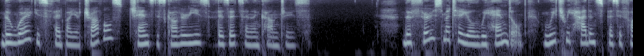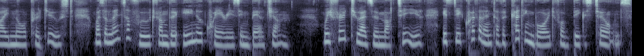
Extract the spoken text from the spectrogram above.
The work is fed by your travels, chance discoveries, visits, and encounters. The first material we handled, which we hadn't specified nor produced, was a length of wood from the Hainaut quarries in Belgium. Referred to as a mortier, it's the equivalent of a cutting board for big stones.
